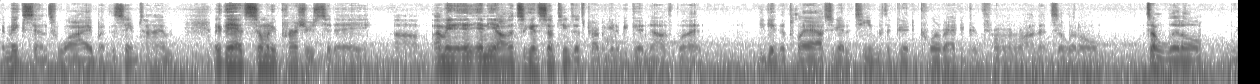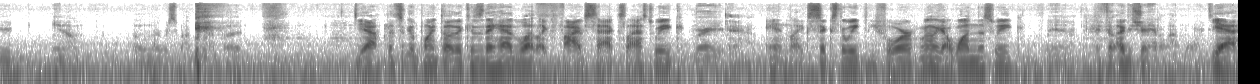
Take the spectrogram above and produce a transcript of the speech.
It makes sense why, but at the same time, like they had so many pressures today. Um, I mean, and, and you know, it's against some teams that's probably going to be good enough, but you get in the playoffs, you got a team with a good quarterback, a good throw and run. It's a little, it's a little weird, you know. A little nervous about that, but Yeah, that's a good point though, because they had what like five sacks last week right, Yeah. and like six the week before. We only got one this week. yeah. It felt like they should have had a lot more. Yeah,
